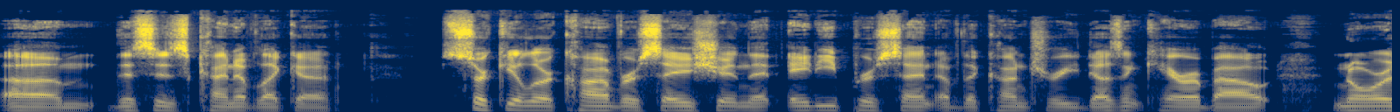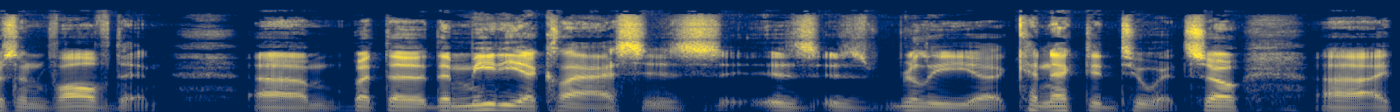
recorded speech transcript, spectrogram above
um, this is kind of like a circular conversation that 80% of the country doesn't care about nor is involved in. Um, but the, the media class is, is, is really uh, connected to it. So, uh,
